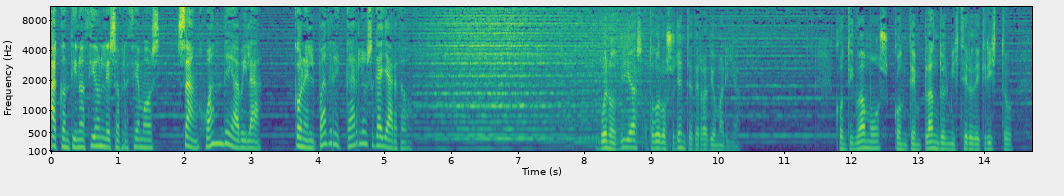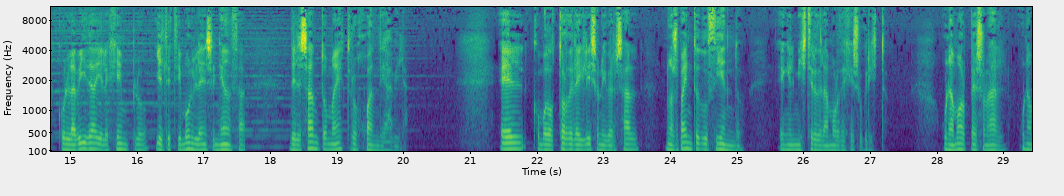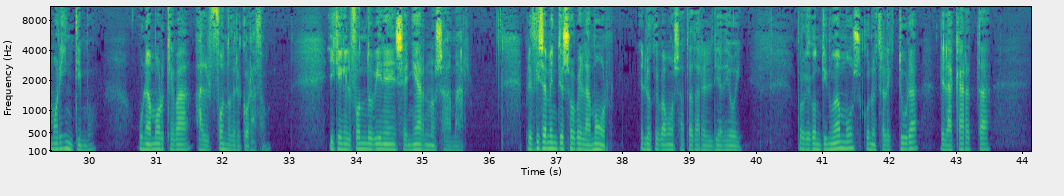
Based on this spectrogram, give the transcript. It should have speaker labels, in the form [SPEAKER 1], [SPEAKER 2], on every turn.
[SPEAKER 1] A continuación les ofrecemos San Juan de Ávila con el Padre Carlos Gallardo.
[SPEAKER 2] Buenos días a todos los oyentes de Radio María. Continuamos contemplando el misterio de Cristo con la vida y el ejemplo y el testimonio y la enseñanza del Santo Maestro Juan de Ávila. Él, como doctor de la Iglesia Universal, nos va introduciendo en el misterio del amor de Jesucristo. Un amor personal, un amor íntimo, un amor que va al fondo del corazón y que en el fondo viene a enseñarnos a amar. Precisamente sobre el amor es lo que vamos a tratar el día de hoy, porque continuamos con nuestra lectura de la carta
